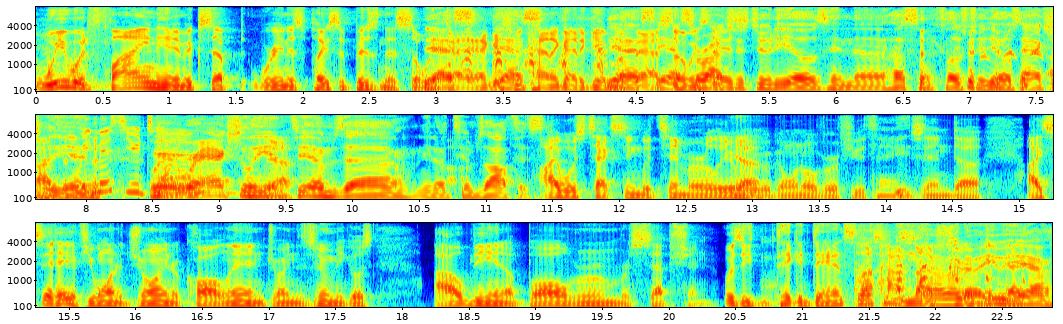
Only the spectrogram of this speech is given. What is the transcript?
We would find him, except we're in his place of business. So we Yes, got, I guess yes. we kind of got to give him yes, a pass. Yes, don't we, Sriracha Stace? Studios and uh, Hustle and Flow Studios actually. in, We miss you, We're, Tim. we're actually Yeah. in Tim's, uh, you know, Tim's office. I was texting with Tim earlier. Yeah. We were going over a few things, and uh, I said, "Hey, if you want to join or call in, join the Zoom." He goes, "I'll be in a ballroom reception." Was he taking dance lessons? I'm not sure. know. but that yeah.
